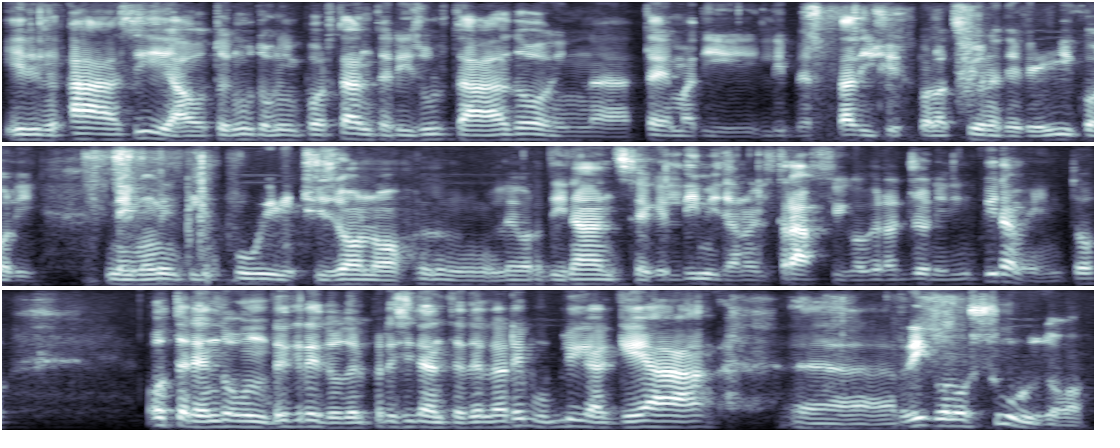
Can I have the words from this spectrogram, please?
il ASI ha ottenuto un importante risultato in tema di libertà di circolazione dei veicoli nei momenti in cui ci sono le ordinanze che limitano il traffico per ragioni di inquinamento ottenendo un decreto del Presidente della Repubblica che ha eh, riconosciuto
